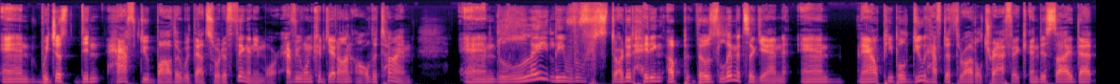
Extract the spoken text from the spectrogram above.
and we just didn't have to bother with that sort of thing anymore. Everyone could get on all the time. And lately, we've started hitting up those limits again, and now people do have to throttle traffic and decide that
